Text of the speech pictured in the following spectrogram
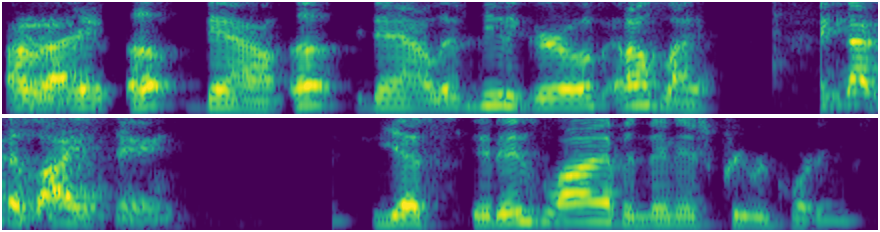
All right, up, down, up, down. Let's get it, girls." And I was like, "It's not the live thing." Yes, it is live, and then there's pre-recordings.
